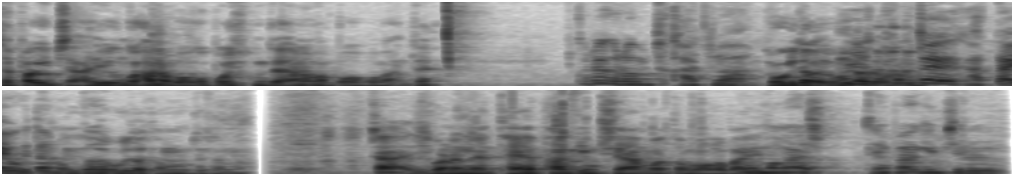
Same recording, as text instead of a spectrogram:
대파김치 안 익은 거 하나 먹어보고 싶은데 하나만 먹어보면 안 돼? 그래 그럼 가져와. 여기다가 아니 여기다 넣어. 통째에 갖다 여기다 놓고. 여기다 담으면 되잖아. 자 이번에는 대파김치 한번 더 먹어봐야지. 엄마가 대파김치를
